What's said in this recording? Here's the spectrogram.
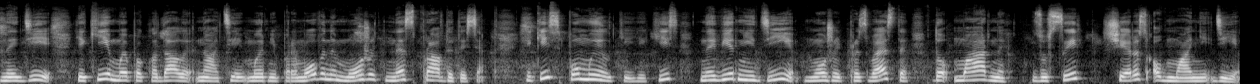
Надії, які ми покладали на ці мирні перемовини, можуть не справдитися. Якісь помилки, якісь невірні дії можуть призвести до марних зусиль через обманні дії.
